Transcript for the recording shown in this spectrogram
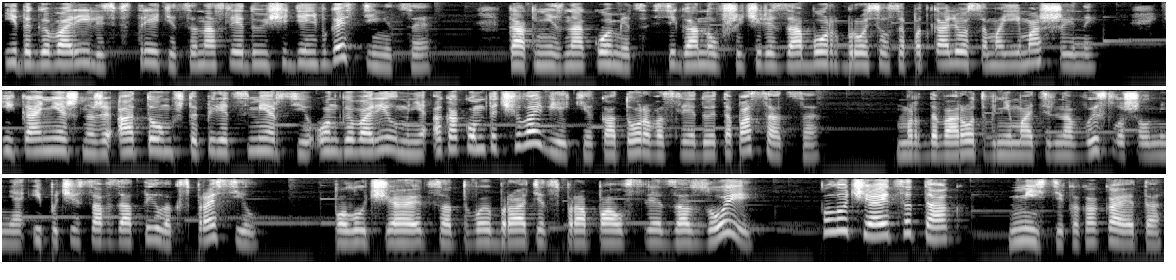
и договорились встретиться на следующий день в гостинице как незнакомец, сиганувший через забор, бросился под колеса моей машины. И, конечно же, о том, что перед смертью он говорил мне о каком-то человеке, которого следует опасаться. Мордоворот внимательно выслушал меня и, почесав затылок, спросил. «Получается, твой братец пропал вслед за Зоей?» «Получается так. Мистика какая-то.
